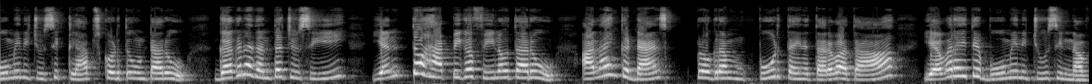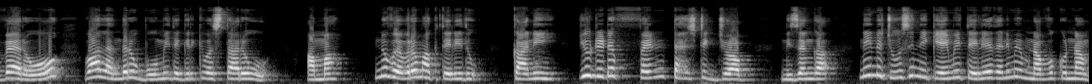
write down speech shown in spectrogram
భూమిని చూసి క్లాప్స్ కొడుతూ ఉంటారు. గగన్ అదంతా చూసి ఎంతో హ్యాపీగా ఫీల్ అవుతారు. అలా ఇంకా డ్యాన్స్ ప్రోగ్రాం పూర్తయిన తర్వాత ఎవరైతే భూమిని చూసి నవ్వారో వాళ్ళందరూ భూమి దగ్గరికి వస్తారు. అమ్మా నువ్వెవరో మాకు తెలీదు. కానీ you did a fantastic job. నిజంగా నిన్ను చూసి నీకేమీ తెలియదని మేము నవ్వుకున్నాం.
